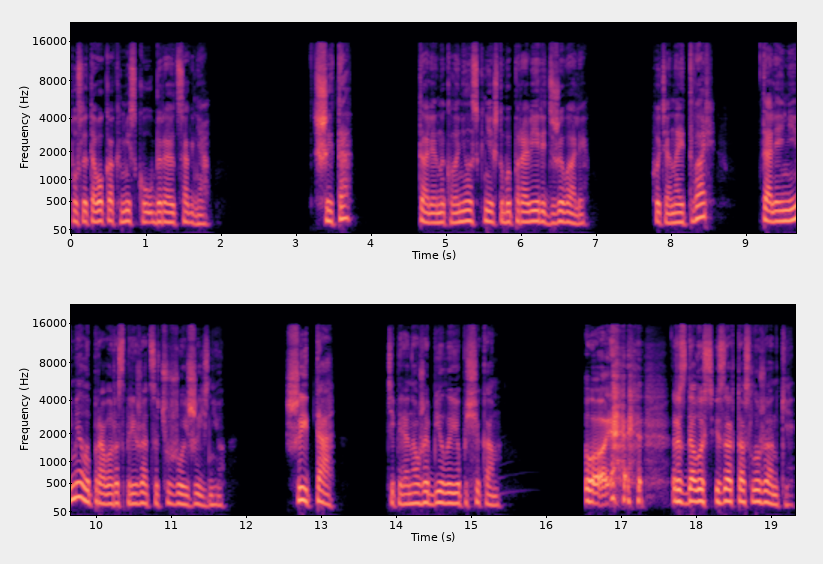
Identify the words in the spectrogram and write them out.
после того, как миску убирают с огня. «Шита?» Талия наклонилась к ней, чтобы проверить, жива ли. Хоть она и тварь, Талия не имела права распоряжаться чужой жизнью. «Шита!» Теперь она уже била ее по щекам. «Ой!» — раздалось изо рта служанки.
